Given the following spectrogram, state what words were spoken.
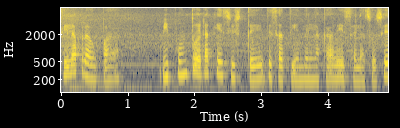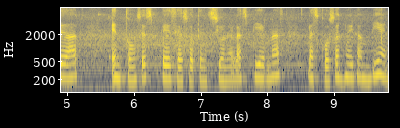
Sí, la preocupada. Mi punto era que si ustedes desatienden la cabeza de la sociedad, entonces, pese a su atención a las piernas, las cosas no irán bien,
